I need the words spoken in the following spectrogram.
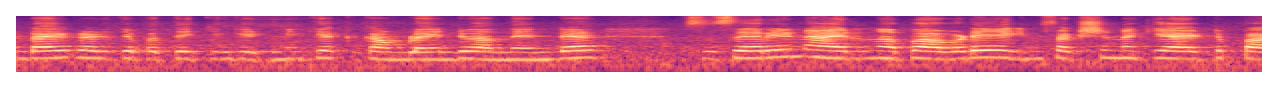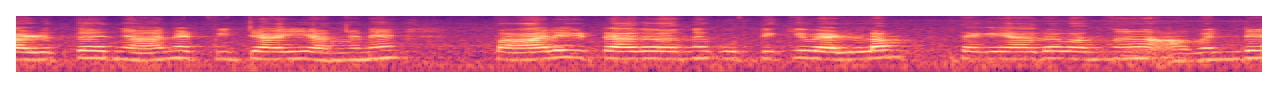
ഉണ്ടായി കഴിഞ്ഞപ്പോഴത്തേക്കും കിഡ്നിക്കൊക്കെ കംപ്ലൈന്റ് വന്ന്. എന്റെ സിസേറിയൻ ആയിരുന്നു. അപ്പോൾ അവിടെ ഇൻഫെക്ഷൻ ഒക്കെ ആയിട്ട് പഴുത്ത് ഞാൻ അഡ്മിറ്റായി അങ്ങനെ പാൽ കിട്ടാതെ വന്ന് കുട്ടിക്ക് വെള്ളം തികയാതെ വന്ന് അവന്റെ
